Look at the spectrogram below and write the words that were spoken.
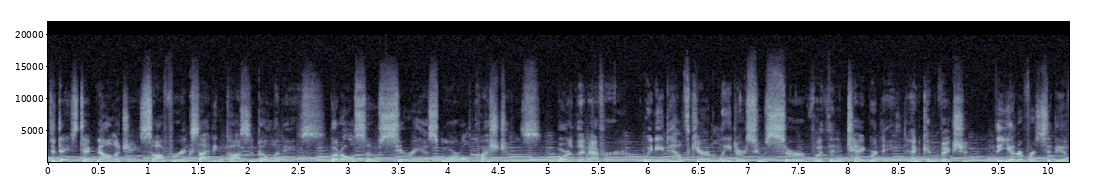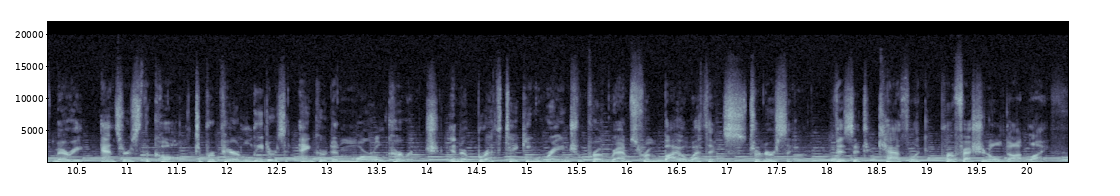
Today's technologies offer exciting possibilities, but also serious moral questions. More than ever, we need healthcare leaders who serve with integrity and conviction. The University of Mary answers the call to prepare leaders anchored in moral courage in a breathtaking range of programs from bioethics to nursing. Visit CatholicProfessional.life.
